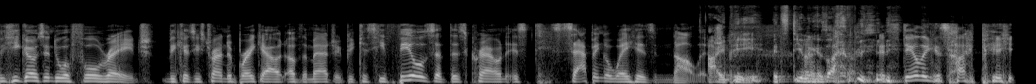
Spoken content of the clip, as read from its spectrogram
he goes into a full rage because he's trying to break out of the magic because he feels that this crown is t- sapping away his knowledge. IP. It's stealing his IP. it's stealing his IP.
